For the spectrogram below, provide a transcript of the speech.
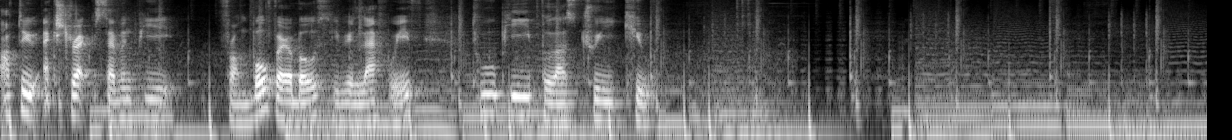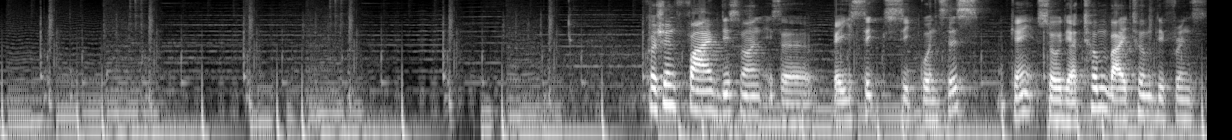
after you extract 7p from both variables, you will left with 2p plus 3q. Question 5, this one is a basic sequences. Okay, so their term by term difference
